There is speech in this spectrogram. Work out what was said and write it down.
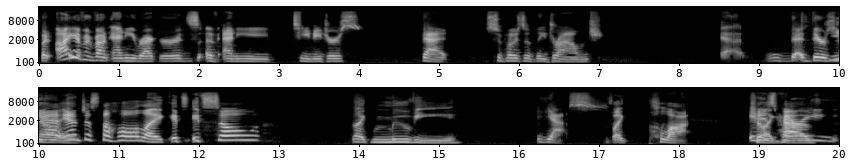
but I haven't found any records of any teenagers that supposedly drowned. Uh, There's Yeah, no and just the whole like it's it's so like movie yes. like plot. It to, is like, have very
